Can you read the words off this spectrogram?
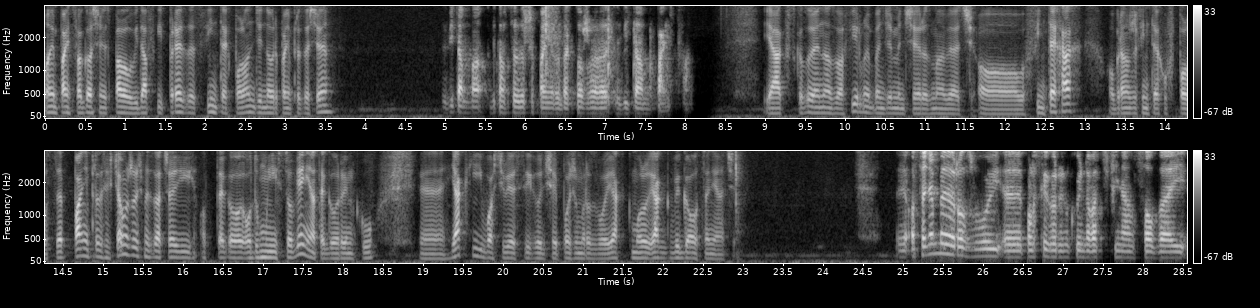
Moim Państwa gościem jest Paweł Widawski, prezes Fintech Poland. Dzień dobry Panie Prezesie. Witam, witam serdecznie Panie redaktorze, witam Państwa. Jak wskazuje nazwa firmy, będziemy dzisiaj rozmawiać o fintechach, o branży fintechów w Polsce. Panie prezesie, chciałbym, żebyśmy zaczęli od tego, od umiejscowienia tego rynku. E, jaki właściwie jest jego dzisiaj poziom rozwoju? Jak, jak Wy go oceniacie? Oceniamy rozwój e, polskiego rynku innowacji finansowej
